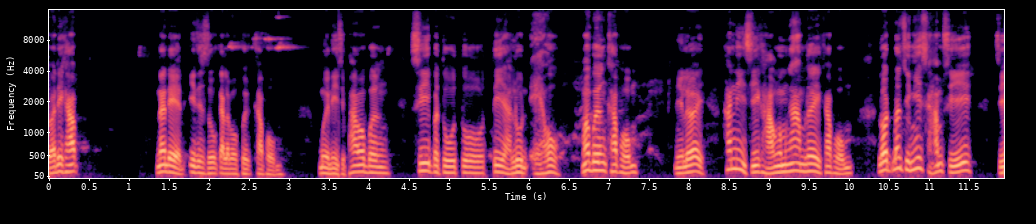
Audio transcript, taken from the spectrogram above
สวัสดีครับนาเดชอิติสุกัลบพึกครับผมมือนี่สิพามาเบิงซีประตูตัวเตี้ยรุ่นเอลมาเบิงครับผม นี่เลยคันนี้สีขาวงามๆเลยครับผมรถมันสิมีสามสี สี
